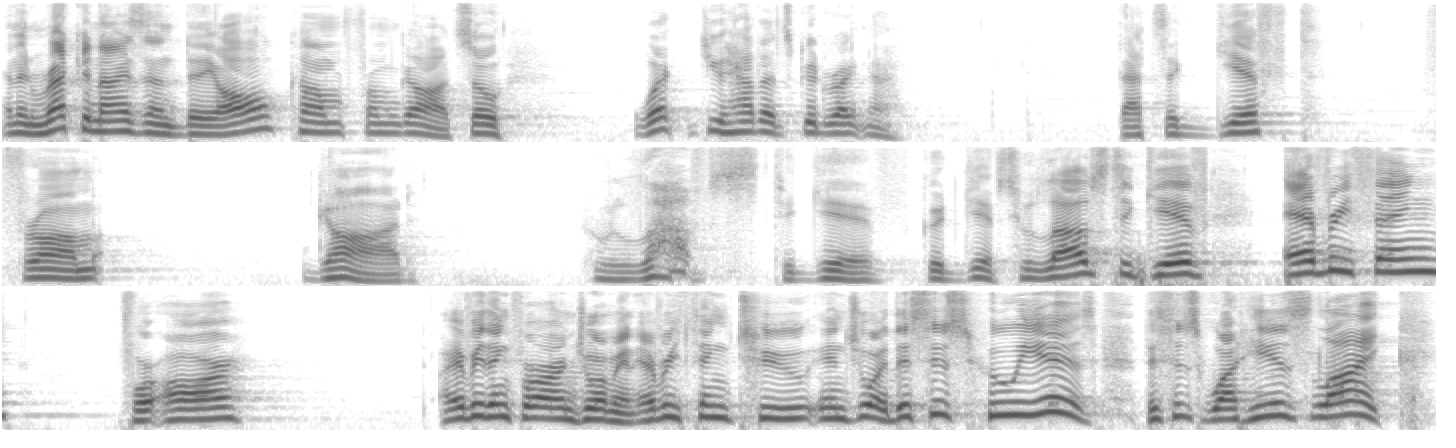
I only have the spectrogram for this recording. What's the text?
and then recognizing that they all come from God. So, what do you have that's good right now? That's a gift from God who loves to give good gifts, who loves to give everything for our everything for our enjoyment, everything to enjoy. This is who he is. This is what he is like.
